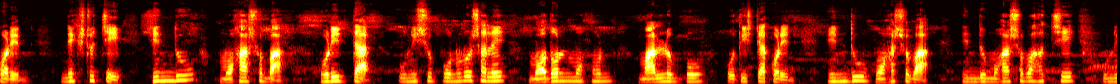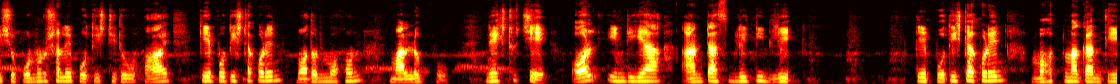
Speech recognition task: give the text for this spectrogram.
করেন। নেক্সট হচ্ছে হিন্দু মহাসভা, হরিদ্বার। উনিশশো পনেরো সালে মদনমোহন মাল্লব্য প্রতিষ্ঠা করেন হিন্দু মহাসভা। হিন্দু মহাসভা হচ্ছে উনিশশো পনেরো সালে প্রতিষ্ঠিত হয়। কে প্রতিষ্ঠা করেন? মদনমোহন মাল্লব্য নেক্সট হচ্ছে অল ইন্ডিয়া আনটাচবিলিটি লীগ কে প্রতিষ্ঠা করেন। মহাত্মা গান্ধী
